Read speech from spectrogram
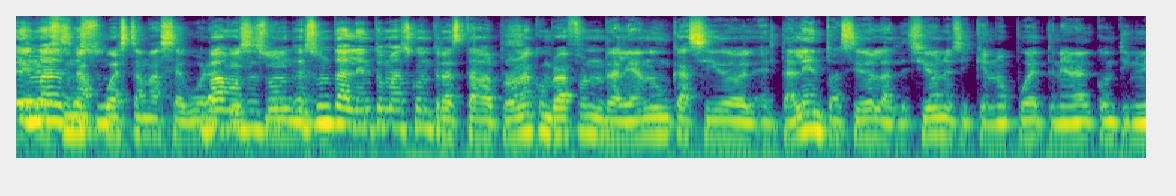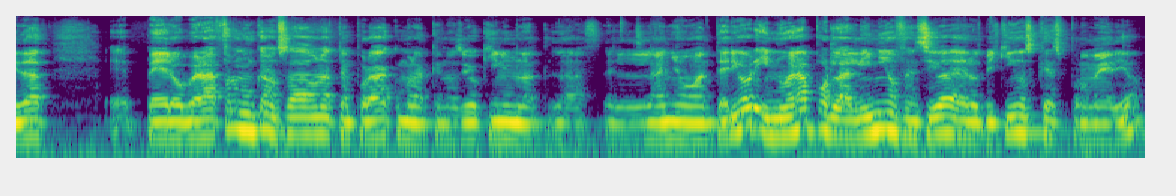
Es más, una es un- apuesta más segura. Vamos, que es un, es un talento más contrastado. El problema con Bradford en realidad nunca ha sido el, el talento, ha sido las lesiones y que no puede tener continuidad. Eh, pero Bradford nunca nos ha dado una temporada como la que nos dio Keenum la- la- el año anterior. Y no era por la línea ofensiva de los vikingos, que es promedio.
